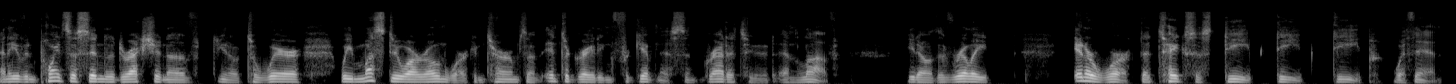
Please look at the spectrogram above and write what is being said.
and even points us in the direction of, you know, to where we must do our own work in terms of integrating forgiveness and gratitude and love. You know, the really inner work that takes us deep, deep, deep within.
